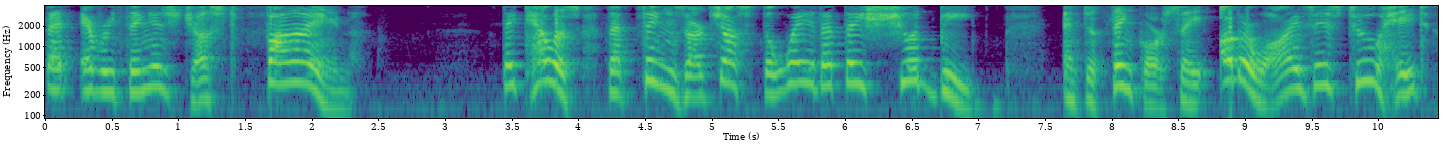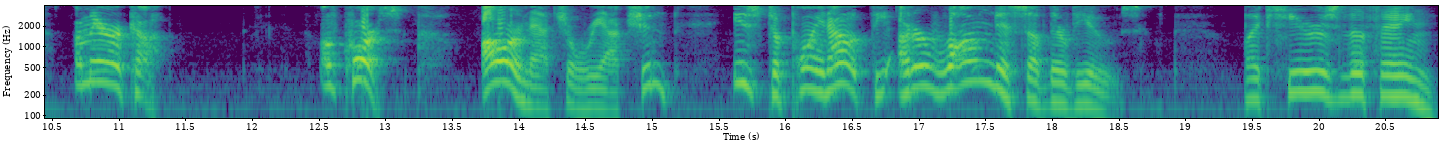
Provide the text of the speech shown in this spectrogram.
that everything is just fine. They tell us that things are just the way that they should be, and to think or say otherwise is to hate America. Of course, our natural reaction is to point out the utter wrongness of their views. But here's the thing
